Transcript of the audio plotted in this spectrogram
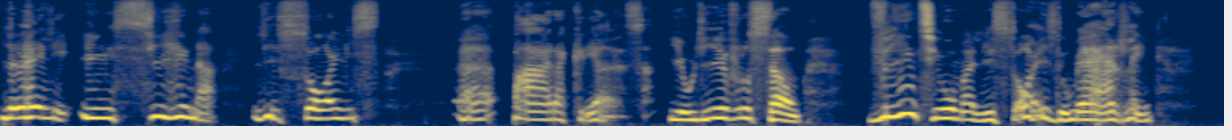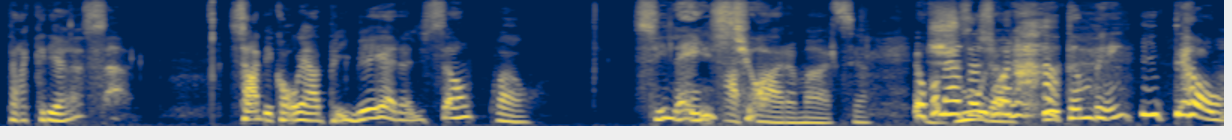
E ele ensina lições uh, para a criança. E o livro são 21 lições do Merlin para a criança. Sabe qual é a primeira lição? Qual? Silêncio. Ah, para, Márcia. Eu começo Jura? a chorar. Eu também. Então,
